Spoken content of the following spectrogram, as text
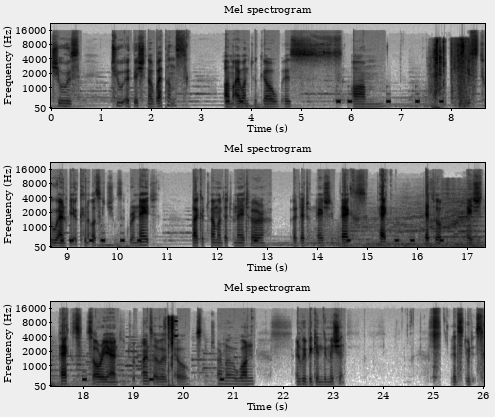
choose two additional weapons. Um I want to go with um these two and we can also choose a grenade like a thermal detonator, a detonation packs, pack, detonation packs, sorry, and trip mines. I will go with the thermal one, and we begin the mission. Let's do this.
